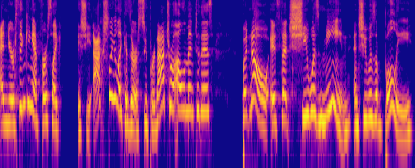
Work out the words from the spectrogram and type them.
And you're thinking at first like is she actually like is there a supernatural element to this? But no, it's that she was mean and she was a bully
